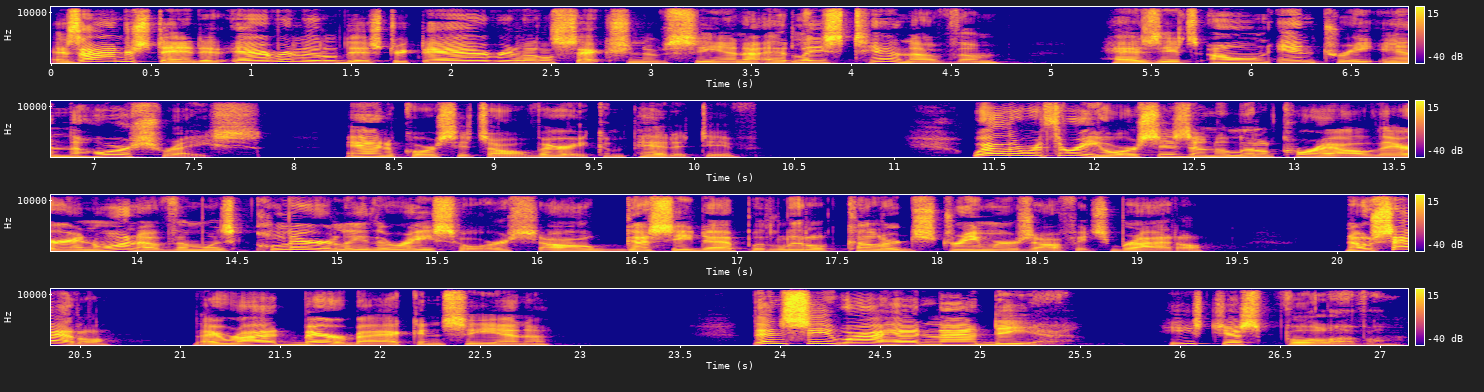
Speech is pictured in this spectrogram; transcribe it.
As I understand it, every little district, every little section of Siena, at least ten of them, has its own entry in the horse race. And of course, it's all very competitive. Well, there were three horses in a little corral there, and one of them was clearly the racehorse, all gussied up with little colored streamers off its bridle. No saddle. They ride bareback in Siena. Then CY had an idea. He's just full of 'em.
